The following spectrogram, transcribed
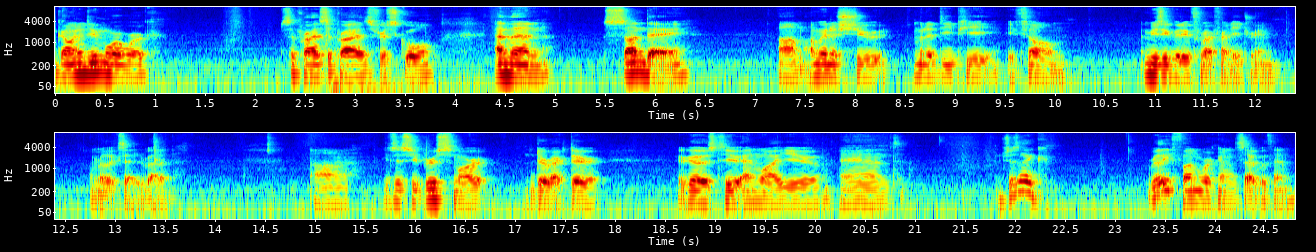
going to do more work. Surprise, surprise for school. And then Sunday, um, I'm going to shoot, I'm going to DP a film, a music video for my friend Adrian. I'm really excited about it. Uh, he's a super smart director who goes to NYU and just like really fun working on set with him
